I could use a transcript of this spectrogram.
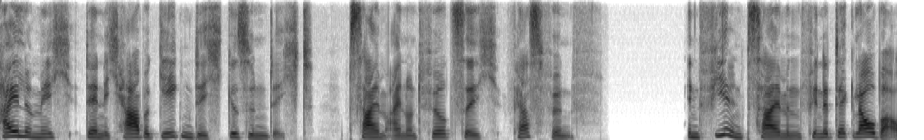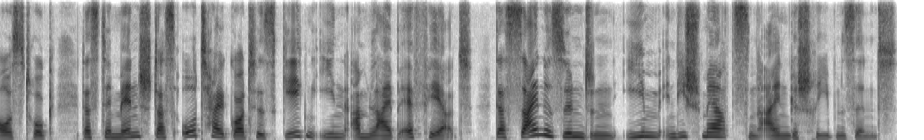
heile mich, denn ich habe gegen dich gesündigt. Psalm 41, Vers 5. In vielen Psalmen findet der Glaube Ausdruck, dass der Mensch das Urteil Gottes gegen ihn am Leib erfährt, dass seine Sünden ihm in die Schmerzen eingeschrieben sind.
